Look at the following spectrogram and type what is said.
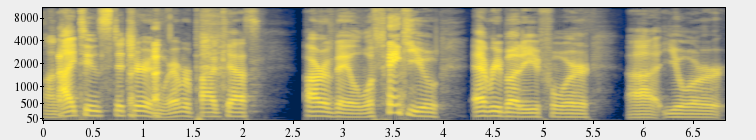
on iTunes, Stitcher, and wherever podcasts are available. Thank you, everybody, for uh, your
